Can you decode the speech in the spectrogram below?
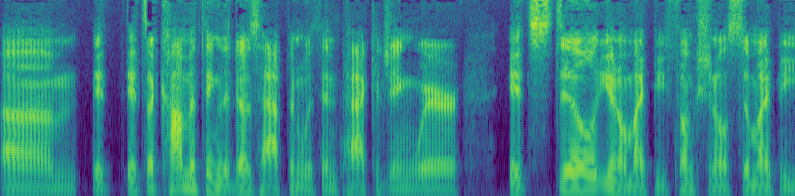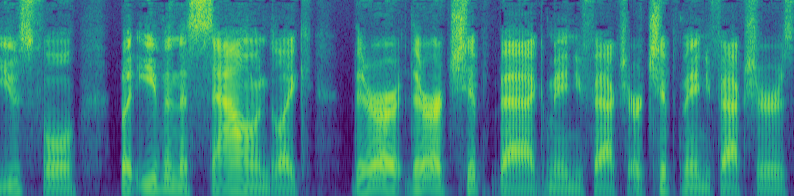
um it it's a common thing that does happen within packaging where it's still, you know, might be functional, still might be useful, but even the sound like there are there are chip bag manufacturer or chip manufacturers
